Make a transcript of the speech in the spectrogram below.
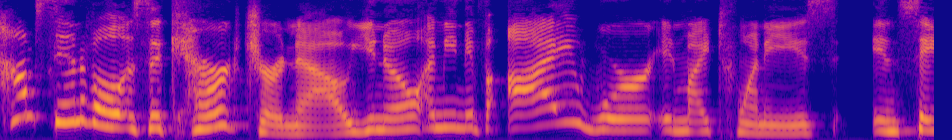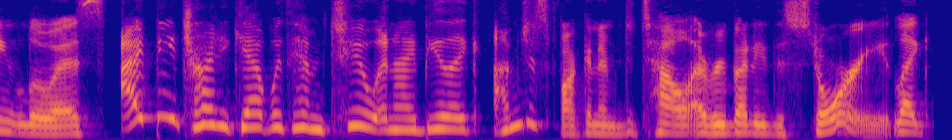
Tom Sandoval is a character now. You know, I mean, if I were in my 20s in St. Louis, I'd be trying to get with him too. And I'd be like, I'm just fucking him to tell everybody the story. Like,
